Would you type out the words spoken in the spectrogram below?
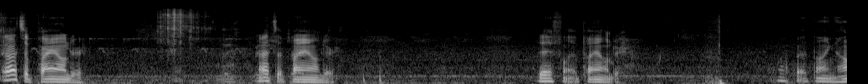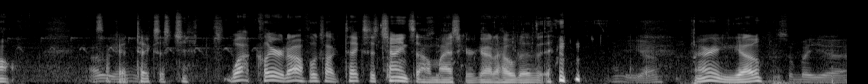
That's a pounder. That's a fish are tight. pounder. Definitely a pounder. Wipe that thing off. It's Oh, like yeah. a Texas. Ch- Why clear it off? Looks like Texas Chainsaw Massacre got a hold of it. There you go. there you go. This will be uh,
